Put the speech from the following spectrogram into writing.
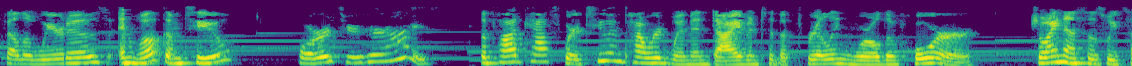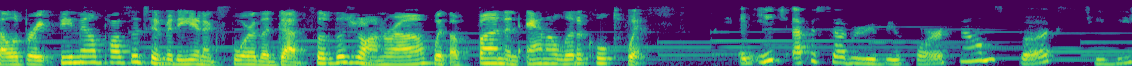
fellow weirdos, and welcome to Horror Through Her Eyes, the podcast where two empowered women dive into the thrilling world of horror. Join us as we celebrate female positivity and explore the depths of the genre with a fun and analytical twist. In each episode, we review horror films, books, TV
